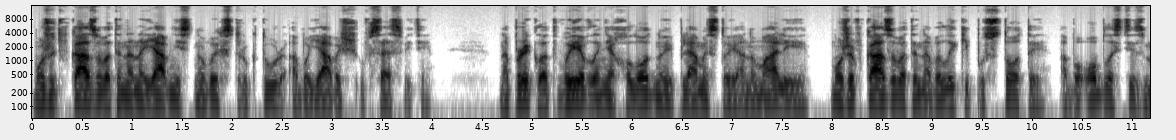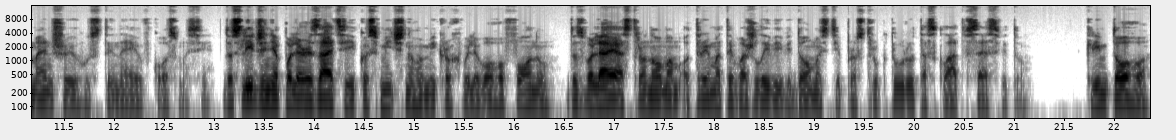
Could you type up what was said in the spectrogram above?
можуть вказувати на наявність нових структур або явищ у Всесвіті. Наприклад, виявлення холодної плямистої аномалії може вказувати на великі пустоти або області з меншою густинею в космосі. Дослідження поляризації космічного мікрохвильового фону дозволяє астрономам отримати важливі відомості про структуру та склад Всесвіту. Крім того,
